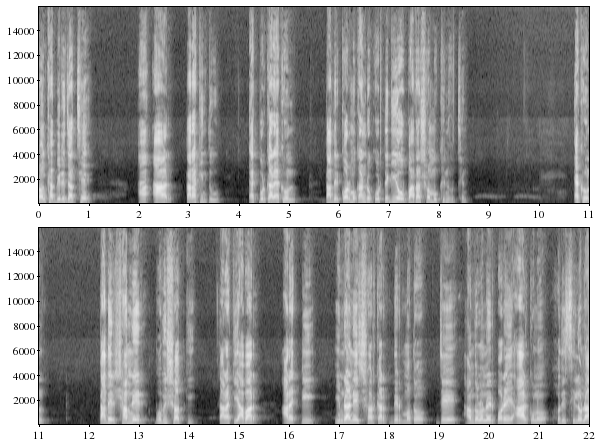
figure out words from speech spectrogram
সংখ্যা বেড়ে যাচ্ছে আর তারা কিন্তু এক প্রকার এখন তাদের কর্মকাণ্ড করতে গিয়েও বাধার সম্মুখীন হচ্ছেন। এখন তাদের সামনের ভবিষ্যৎ কি? তারা কি আবার আরেকটি ইমরানের সরকারদের মতো যে আন্দোলনের পরে আর কোনো হদিস ছিল না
